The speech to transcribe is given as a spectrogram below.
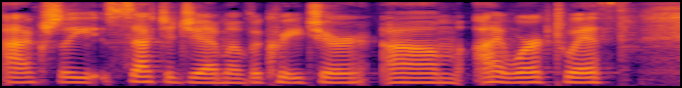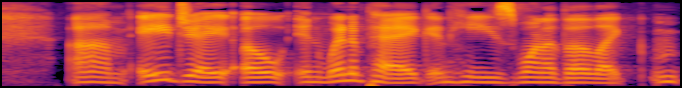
actually such a gem of a creature. Um, I worked with um, AJ O in Winnipeg, and he's one of the like m-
